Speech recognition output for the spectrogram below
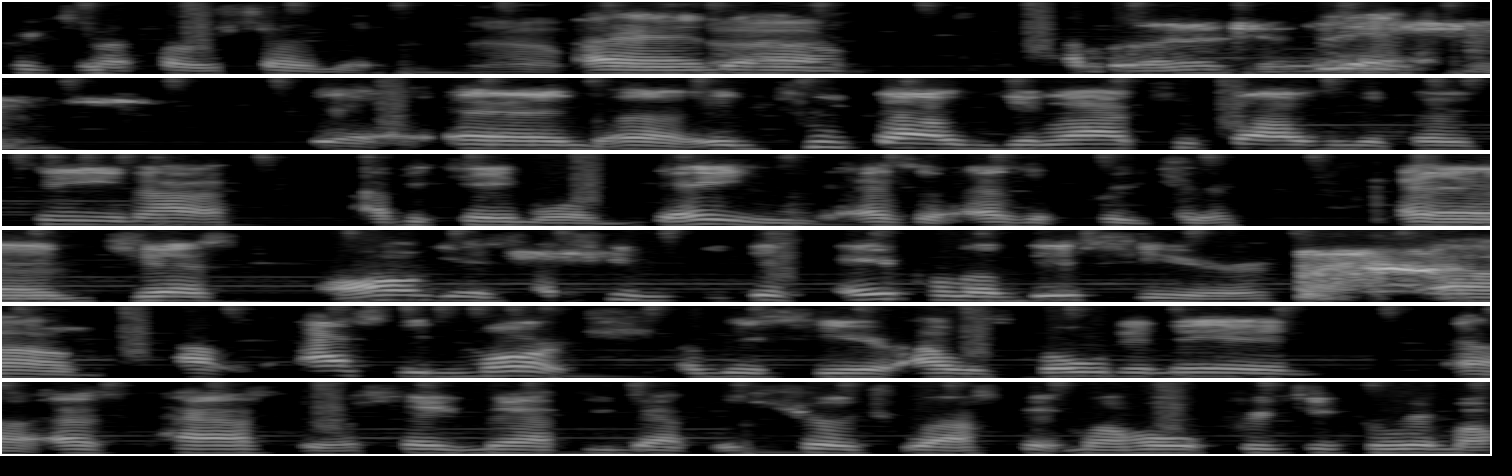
preaching my first sermon. Oh, And God. uh, Congratulations. yeah, and uh, in 2000, July 2013, I, I became ordained as a as a preacher, and just August, excuse me, just April of this year, um, I, actually March of this year, I was voted in uh, as pastor of St. Matthew Baptist Church, where I spent my whole preaching career. My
